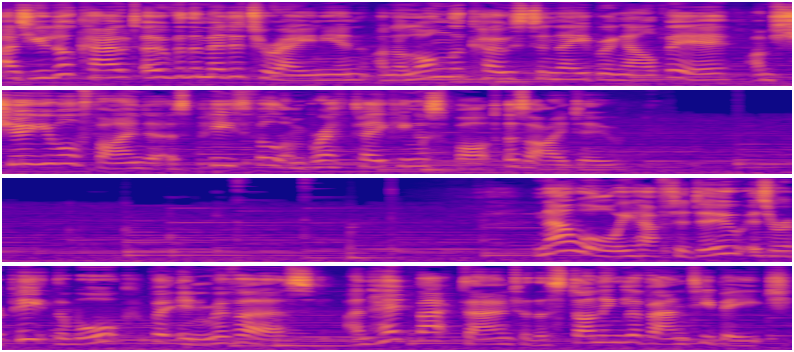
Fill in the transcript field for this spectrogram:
As you look out over the Mediterranean and along the coast to neighbouring Albir, I'm sure you will find it as peaceful and breathtaking a spot as I do. Now all we have to do is repeat the walk but in reverse and head back down to the stunning Levante beach,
